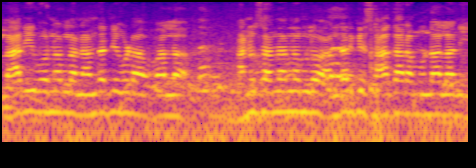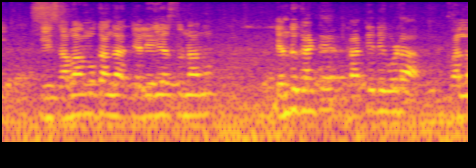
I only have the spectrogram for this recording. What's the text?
లారీ ఓనర్లను అందరినీ కూడా వాళ్ళ అనుసంధానంలో అందరికీ సహకారం ఉండాలని ఈ సభాముఖంగా తెలియజేస్తున్నాను. ఎందుకంటే ప్రతిదీ కూడా వాళ్ళ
